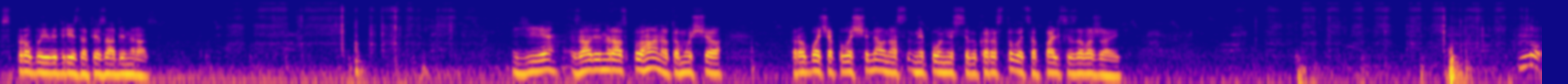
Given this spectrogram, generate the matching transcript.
Спробую відрізати за один раз. Є. За один раз погано, тому що робоча площина у нас не повністю використовується, пальці заважають. Ну,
